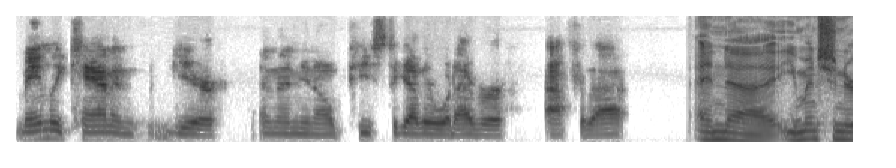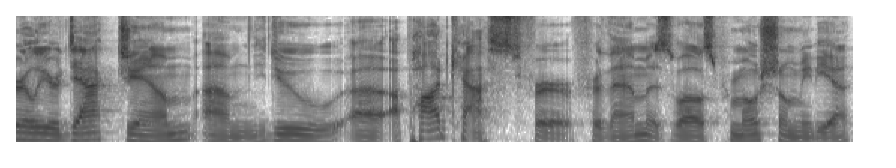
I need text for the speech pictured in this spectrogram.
mainly Canon gear, and then you know piece together whatever after that. And uh, you mentioned earlier DAC Jam. Um, you do uh, a podcast for for them as well as promotional media.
